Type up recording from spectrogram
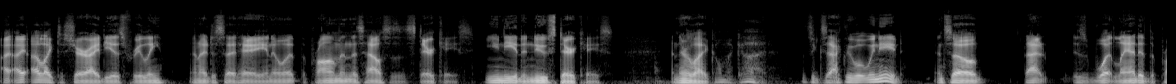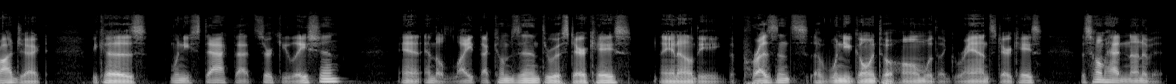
I, I, like to share ideas freely. And I just said, hey, you know what? The problem in this house is a staircase. You need a new staircase. And they're like, oh my god, that's exactly what we need. And so that is what landed the project because when you stack that circulation and, and the light that comes in through a staircase, you know, the, the presence of when you go into a home with a grand staircase, this home had none of it.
